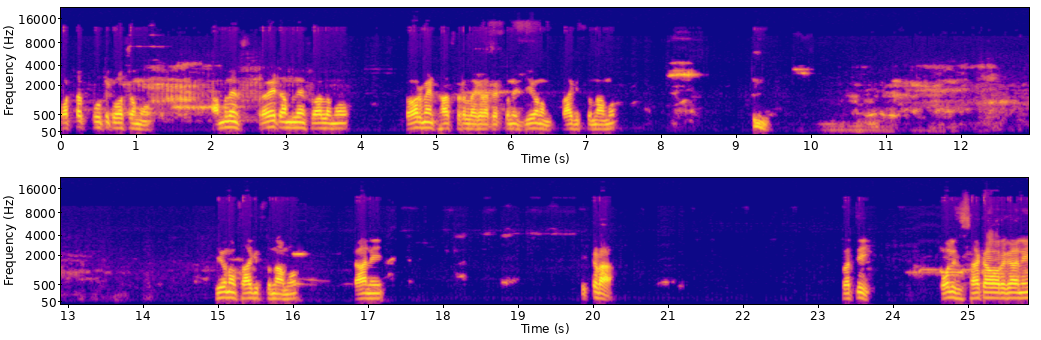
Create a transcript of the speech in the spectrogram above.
పొట్టకూటి కోసము అంబులెన్స్ ప్రైవేట్ అంబులెన్స్ వాళ్ళము గవర్నమెంట్ హాస్పిటల్ దగ్గర పెట్టుకుని జీవనం సాగిస్తున్నాము. జీవనం సాగిస్తున్నాము. కానీ ఇక్కడ ప్రతి పోలీసు శాఖ వారు కానీ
